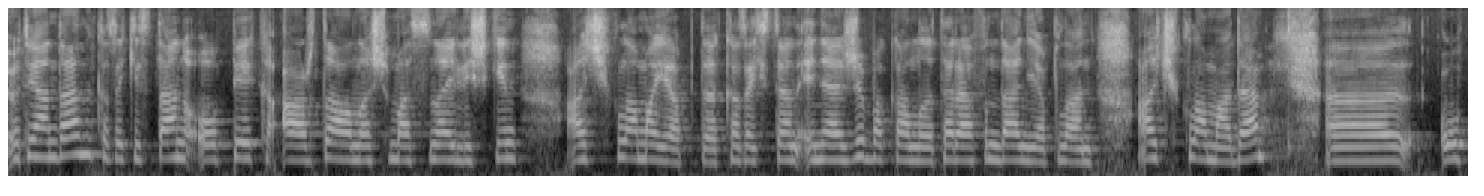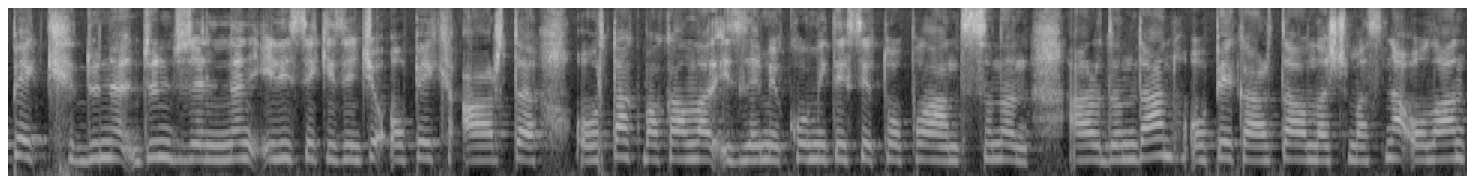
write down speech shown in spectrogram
Öte yandan Kazakistan OPEC artı anlaşmasına ilişkin açıklama yaptı. Kazakistan Enerji Bakanlığı tarafından yapılan açıklamada e, OPEC dün, dün düzenlenen 58. OPEC artı Ortak Bakanlar İzleme Komitesi toplantısının ardından OPEC artı anlaşmasına olan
